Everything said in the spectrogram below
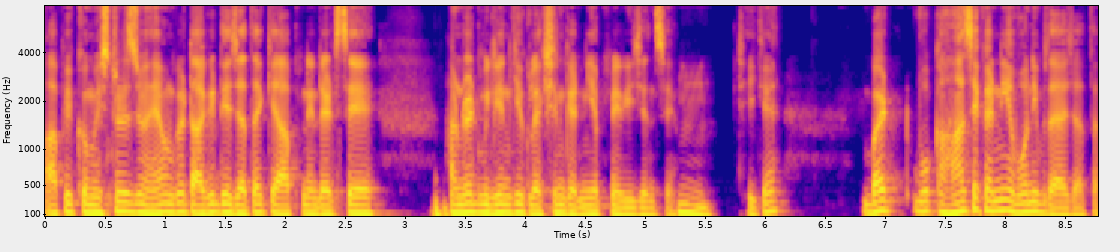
آپ کے کمشنر جو ہیں ان کو ٹارگیٹ دیا جاتا ہے کہ آپ نے لیٹ سے ہنڈریڈ ملین کی کلیکشن کرنی ہے اپنے ریجن سے۔ ٹھیک ہے۔ بٹ وہ کہاں سے کرنی ہے وہ نہیں بتایا جاتا۔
